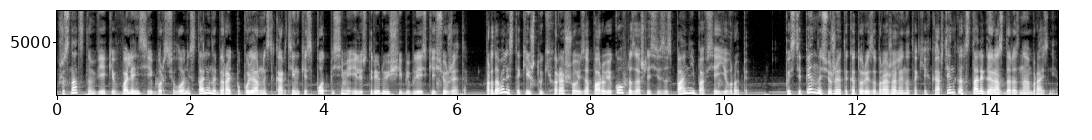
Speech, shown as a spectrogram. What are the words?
В 16 веке в Валенсии и Барселоне стали набирать популярность картинки с подписями, иллюстрирующие библейские сюжеты. Продавались такие штуки хорошо и за пару веков разошлись из Испании по всей Европе. Постепенно сюжеты, которые изображали на таких картинках, стали гораздо разнообразнее.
